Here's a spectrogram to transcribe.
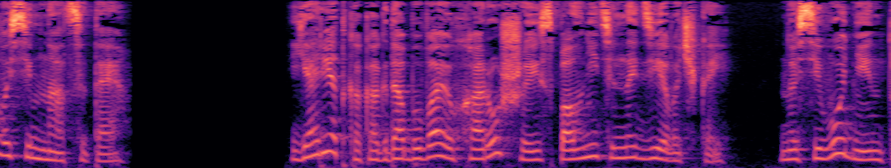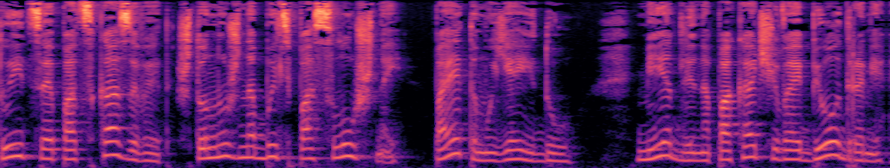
18. Я редко когда бываю хорошей исполнительной девочкой, но сегодня интуиция подсказывает, что нужно быть послушной, поэтому я иду. Медленно покачивая бедрами,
